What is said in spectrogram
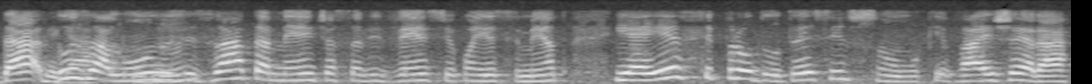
da, dos alunos uhum. exatamente essa vivência e o conhecimento. E é esse produto, esse insumo que vai gerar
